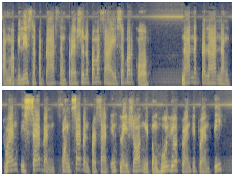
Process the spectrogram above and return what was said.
ang mabilis na pagtaas ng presyo ng pamasahe sa barko na nagtala ng 27.7% inflation nitong Hulyo 2020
